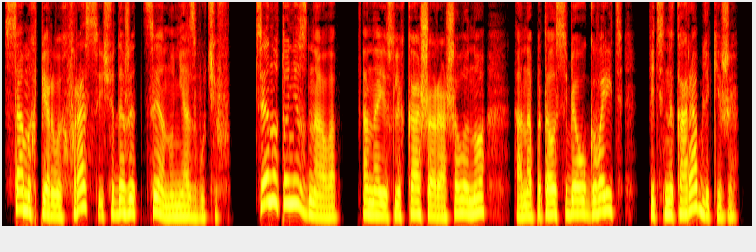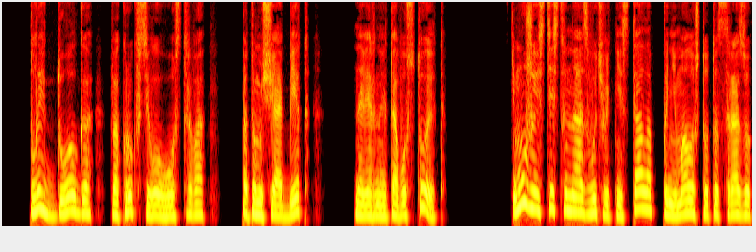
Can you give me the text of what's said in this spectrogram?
С самых первых фраз, еще даже цену не озвучив. Цену то не знала, она ее слегка ошарашила, но она пыталась себя уговорить, ведь на кораблике же. Плыть долго, вокруг всего острова, потом еще обед. Наверное, того стоит. И мужа, естественно, озвучивать не стала, понимала, что тот сразу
